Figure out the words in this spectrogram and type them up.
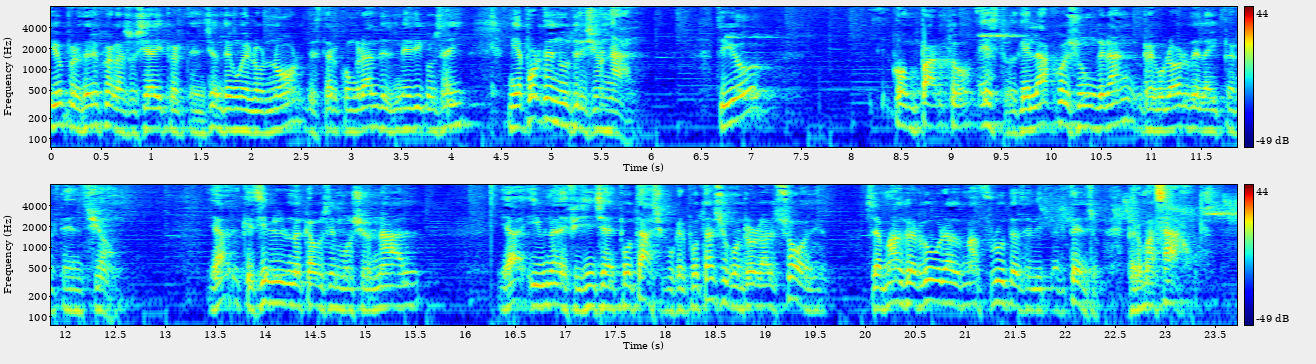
Yo pertenezco a la Sociedad de Hipertensión, tengo el honor de estar con grandes médicos ahí. Mi aporte es nutricional yo comparto esto, que el ajo es un gran regulador de la hipertensión, ¿ya? que sirve una causa emocional ¿ya? y una deficiencia de potasio, porque el potasio controla el sodio. O sea, más verduras, más frutas, el hipertenso, pero más ajos.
